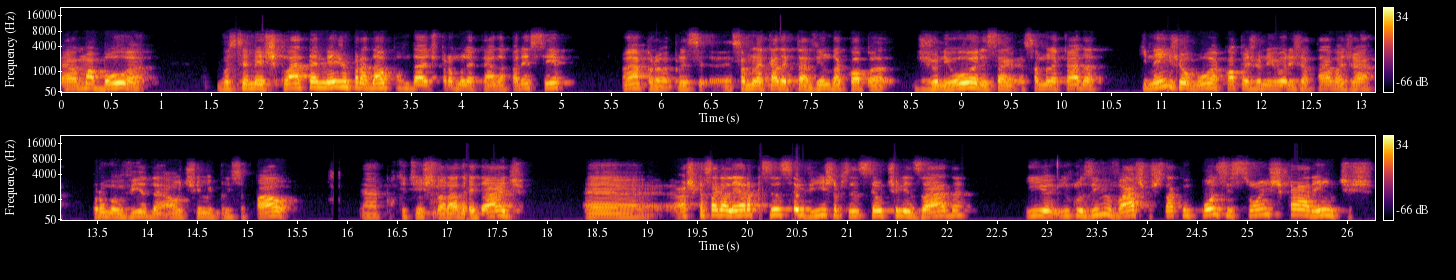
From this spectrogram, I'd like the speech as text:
é uma boa você mesclar, até mesmo para dar oportunidade para a molecada aparecer, né, para essa molecada que está vindo da Copa de Juniores, essa, essa molecada que nem jogou a Copa Juniores já estava já promovida ao time principal, é, porque tinha estourado a idade. É, acho que essa galera precisa ser vista, precisa ser utilizada, e inclusive o Vasco está com posições carentes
